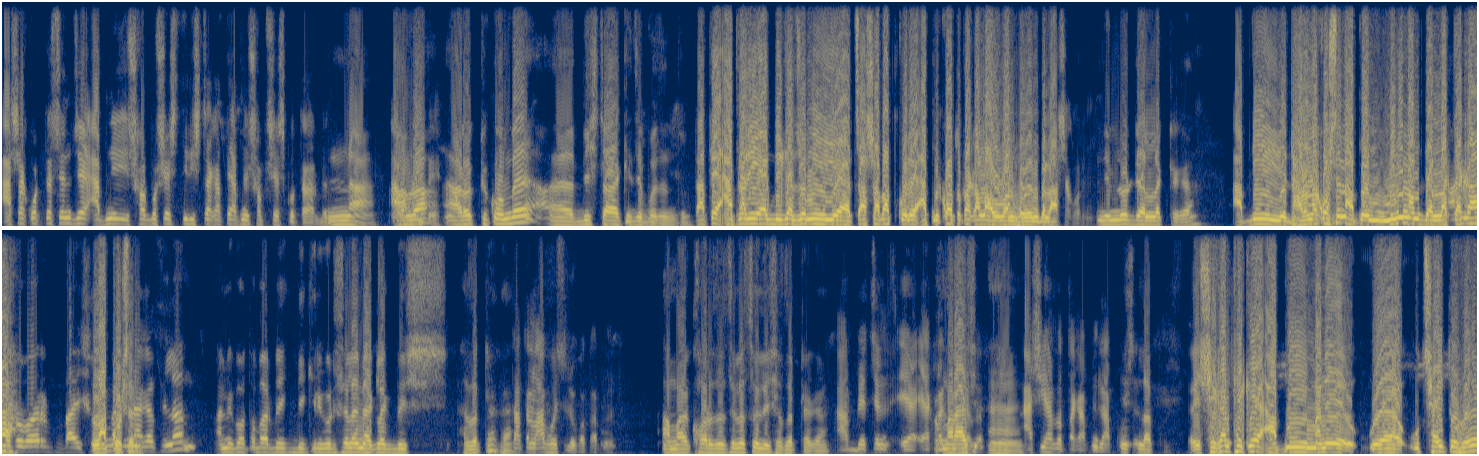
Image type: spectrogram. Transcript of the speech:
আশা করতেছেন যে আপনি সর্বশেষ তিরিশ টাকাতে আপনি সব শেষ করতে পারবেন। না আমরা আরও একটু কমবে বিশ টাকা কেজি পর্যন্ত। তাতে আপনার এই এক বিঘা জমি চাষাবাদ করে আপনি কত টাকা লাভবান হবেন বলে আশা করেন? নিম্ন দেড় লাখ টাকা। আপনি ধারণা করছেন আপনি মিনিমাম দেড় লাখ টাকা লাভ করছেন। আমি গতবার বিক্রি করেছিলাম এক লাখ বিশ হাজার টাকা। তাতে লাভ হয়েছিল কত আপনার? আমার খরচ ছিল চল্লিশ হাজার টাকা। আর বেচেন আশি হাজার। হ্যাঁ। আশি হাজার টাকা আপনি লাভ করছেন। লাভ সেখান থেকে আপনি মানে উৎসাহিত হয়ে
